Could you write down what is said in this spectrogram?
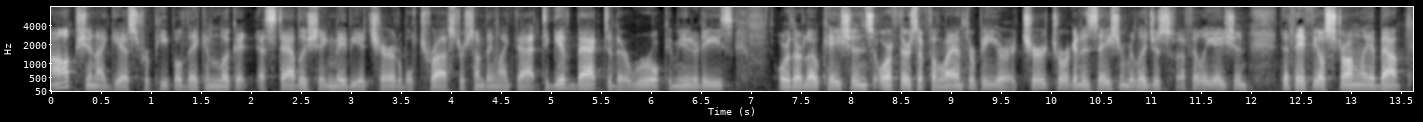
option, I guess, for people, they can look at establishing maybe a charitable trust or something like that to give back to their rural communities or their locations, or if there's a philanthropy or a church organization, religious affiliation that they feel strongly about,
